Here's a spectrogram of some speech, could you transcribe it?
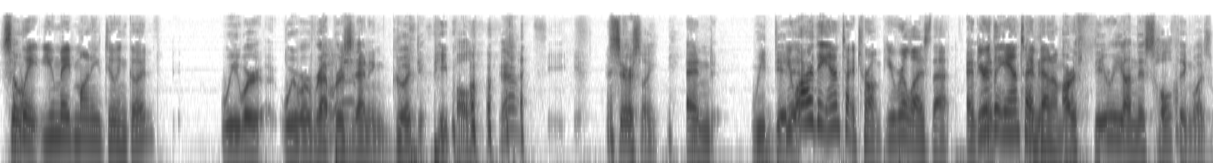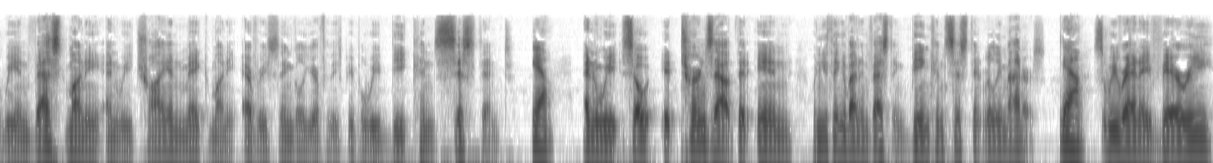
So Wait, you made money doing good? we were we were representing good people, Yeah. seriously, and we did. You it. are the anti-Trump. You realize that. And- You're and- the anti-venom. Our theory on this whole thing was we invest money and we try and make money every single year for these people. We be consistent. yeah. And we so it turns out that in when you think about investing, being consistent really matters. Yeah. So we ran a very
